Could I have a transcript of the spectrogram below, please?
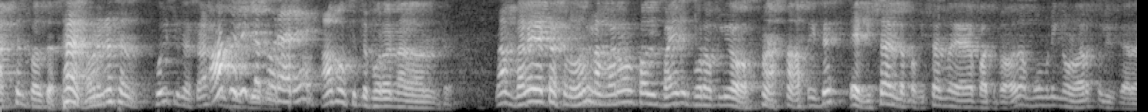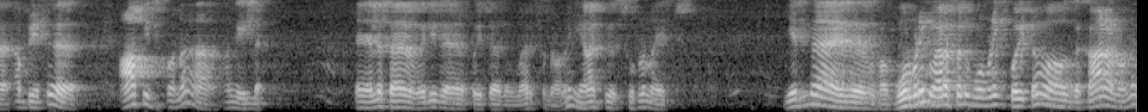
அசிஸ்டன்ட் பார்த்தேன் சார் அவர் என்ன சார் போயிட்டு இருக்காரு ஆப்போசிட்ல போறாரு. ஆப்போசிட்ல போறாரு நான் வரேன்ட்டு. நான் விளையாட்டா சொன்னோம் நான் வரவன் பாதி பயந்துக்கு போறாப்லையோ? அப்படின்ட்டு ஏ விஷால் இல்லப்பா விஷால் மாதிரி யாராவது பார்த்துட்டோம் அதான் மூணு மணிக்கு நம்ம வர சொல்லியிருக்காரு அப்படின்ட்டு ஆஃபீஸ் போனா அங்க இல்லை. இல்லை சார் வெளியில போயிட்டாரு இந்த மாதிரி சொன்னோன்னே எனக்கு சுருன்னு ஆயிடுச்சு. என்ன இது? மூணு மணிக்கு வர சொல்லி மூணு மணிக்கு போயிட்டோம். அங்கே காணணும்னா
